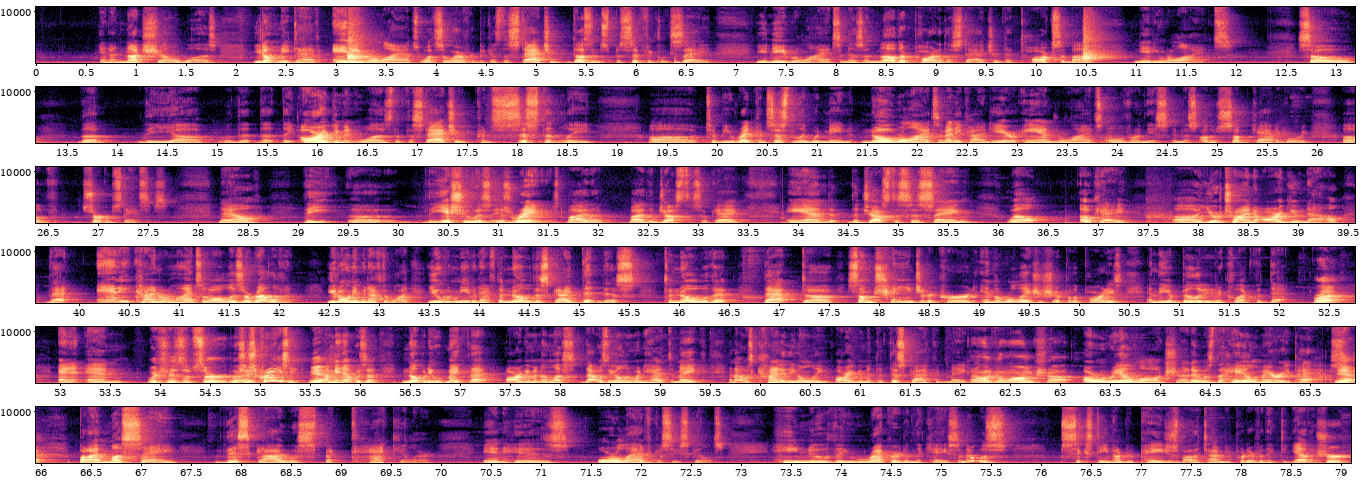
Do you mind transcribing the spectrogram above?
in a nutshell was you don't need to have any reliance whatsoever because the statute doesn't specifically say you need reliance and there's another part of the statute that talks about needing reliance. So the the, uh, the, the the argument was that the statute consistently uh, to be read consistently would mean no reliance of any kind here and reliance over in this in this other subcategory of circumstances. Now, the uh, the issue is is raised by the by the justice, okay, and the justice is saying, well, okay, uh, you're trying to argue now that any kind of reliance at all is irrelevant. You don't even have to rely. You wouldn't even have to know this guy did this to know that that uh, some change had occurred in the relationship of the parties and the ability to collect the debt. Right. And and Which is absurd, which right? is crazy. Yeah. I mean, that was a nobody would make that argument unless that was the only one you had to make, and that was kind of the only argument that this guy could make. Kind of like a long shot. A real long shot. It was the hail mary pass. Yeah. But I must say, this guy was spectacular in his oral advocacy skills. He knew the record in the case, and it was 1,600 pages by the time you put everything together Sure.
